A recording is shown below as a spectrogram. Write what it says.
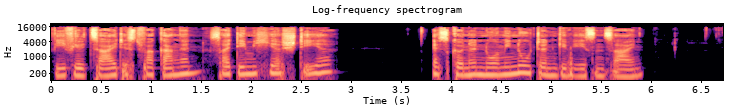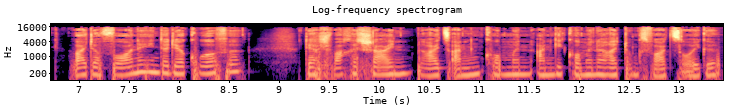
Wie viel Zeit ist vergangen, seitdem ich hier stehe? Es können nur Minuten gewesen sein. Weiter vorne hinter der Kurve der schwache Schein bereits angekommen, angekommener Rettungsfahrzeuge.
